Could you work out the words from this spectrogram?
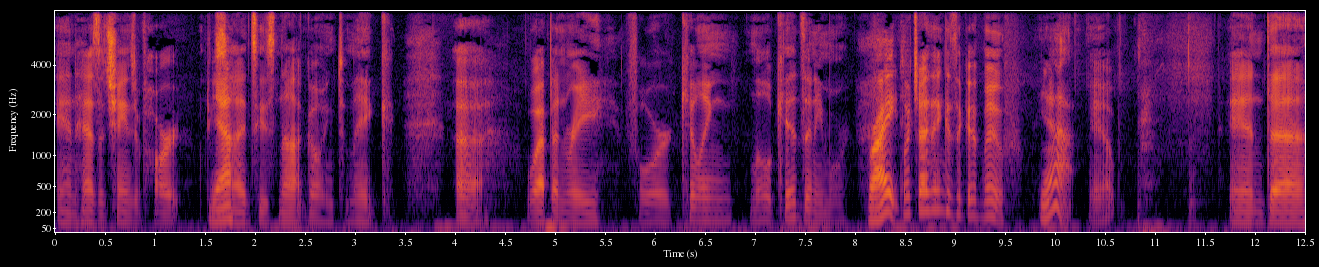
and has a change of heart. Yeah. Besides, he's not going to make uh, weaponry for killing little kids anymore, Right. which I think is a good move. Yeah. Yep. And uh,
